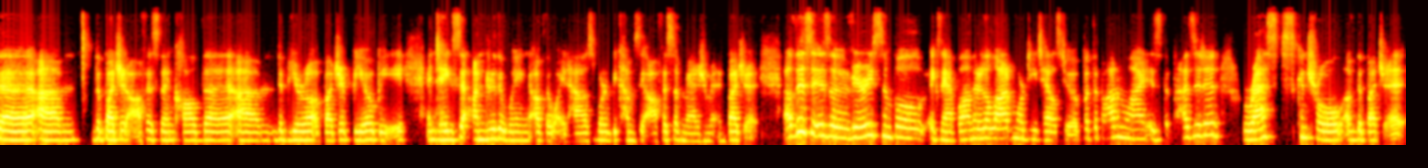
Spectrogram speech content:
the um, the budget office then called the um, the bureau of budget bob and takes it under the wing of the white house where it becomes the office of management and budget. Now this is a very simple example and there's a lot more details to it but the bottom line is the president wrests control of the budget.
